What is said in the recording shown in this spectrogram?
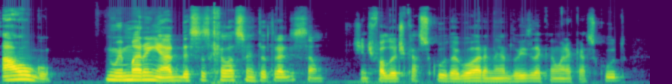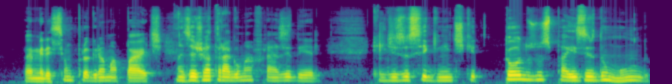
algo no emaranhado dessas relações da tradição. A gente falou de Cascudo agora, né? Luiz da Câmara Cascudo vai merecer um programa à parte, mas eu já trago uma frase dele, que ele diz o seguinte, que todos os países do mundo,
